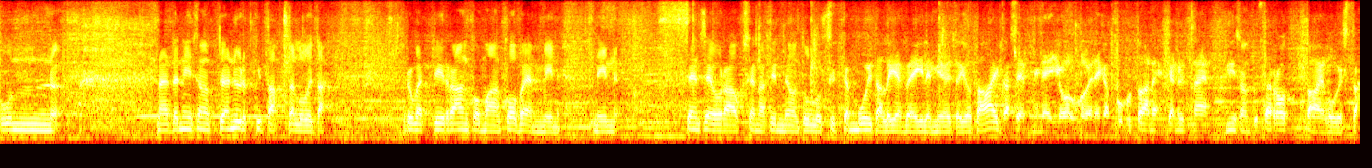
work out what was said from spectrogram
kun näitä niin sanottuja nyrkkitappeluita ruvettiin rankomaan kovemmin, niin sen seurauksena sinne on tullut sitten muita lieveilmiöitä, joita aikaisemmin ei ollut. Eli puhutaan ehkä nyt näin niin sanotusta rottailuista.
